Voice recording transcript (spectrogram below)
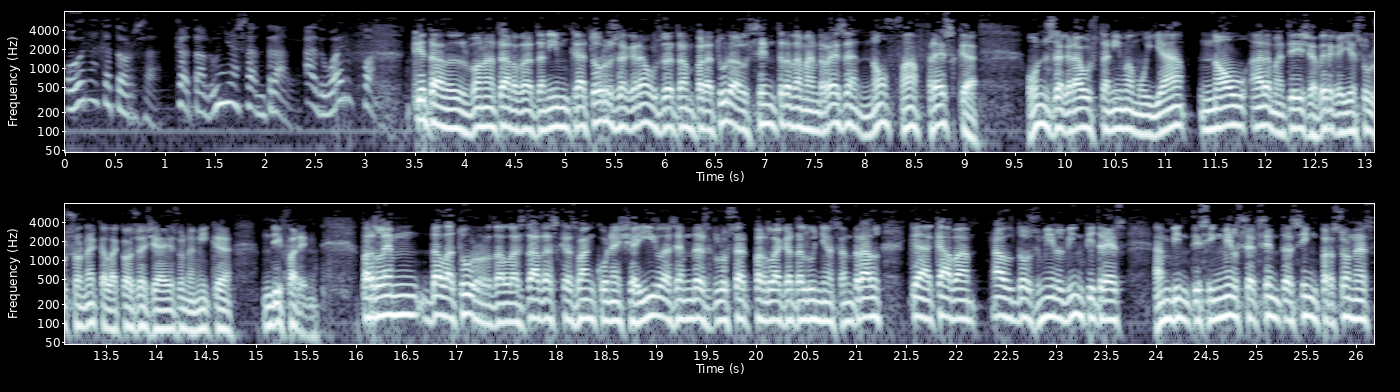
Hora 14, Catalunya Central. Eduard Font. Què tal? Bona tarda. Tenim 14 graus de temperatura al centre de Manresa. No fa fresca. 11 graus tenim a Mollà, 9 ara mateix a Berga i a Solsona, que la cosa ja és una mica diferent. Parlem de l'atur, de les dades que es van conèixer ahir, les hem desglossat per la Catalunya Central, que acaba el 2023 amb 25.705 persones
